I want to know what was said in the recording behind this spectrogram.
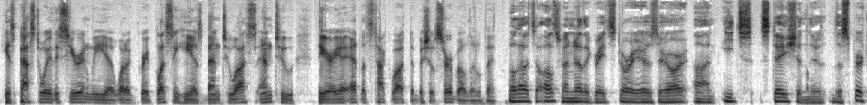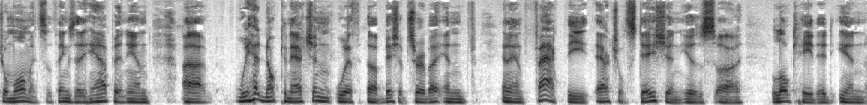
he has passed away this year, and we uh, what a great blessing he has been to us and to the area. Ed, let's talk about Bishop Sirba a little bit. Well, that's also another great story, as there are on each station. The spiritual moments, the things that happen, and uh, we had no connection with uh, Bishop Sirba, and and in fact, the actual station is located in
